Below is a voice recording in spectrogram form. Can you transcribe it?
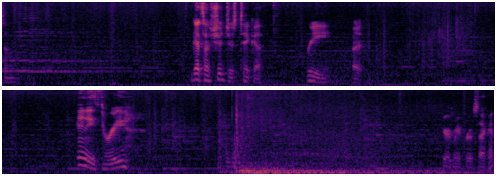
some. I guess I should just take a three, but any three. Scared me for a second.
